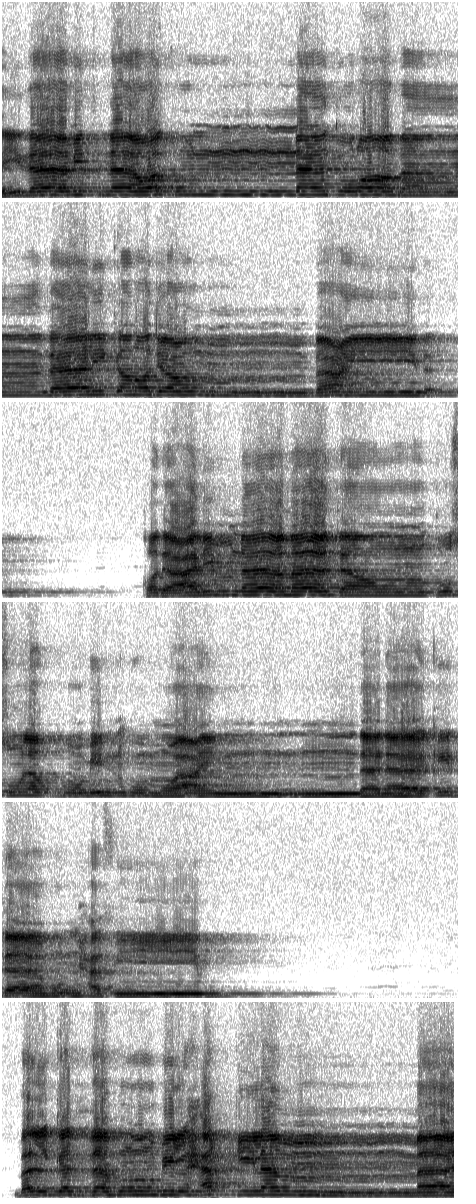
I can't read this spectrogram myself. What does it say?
أئذا متنا وكنا ترابا ذلك رجع بعيد. قد علمنا ما تنقص الأرض منهم وعندنا كتاب حفيظ. بل كذبوا بالحق لما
